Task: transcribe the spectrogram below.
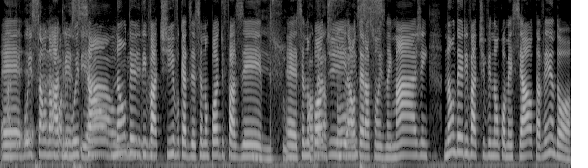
É, Atribuição não atribuição não livre. derivativo, quer dizer, você não pode fazer. Isso. é, você não pode alterações na imagem, não derivativo e não comercial, tá vendo, ó?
